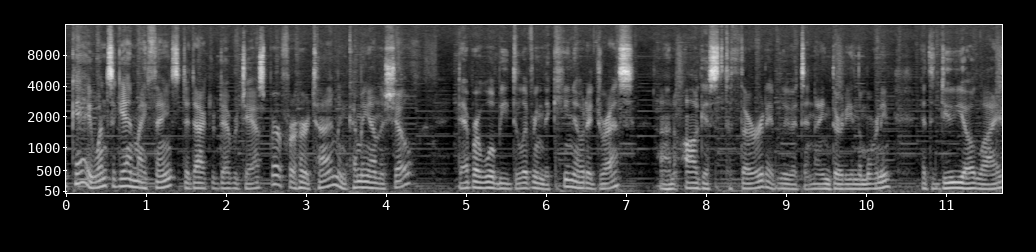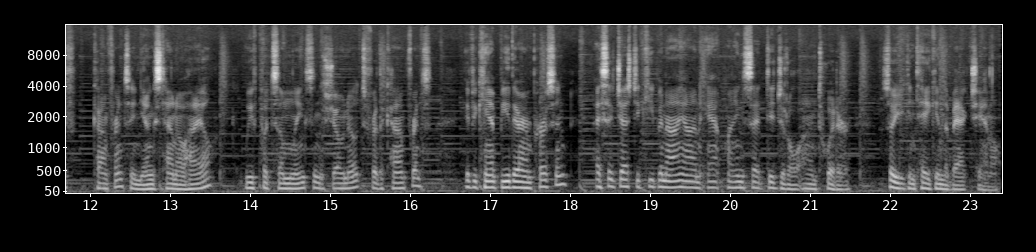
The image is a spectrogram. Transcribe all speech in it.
Okay, once again, my thanks to Dr. Deborah Jasper for her time and coming on the show. Deborah will be delivering the keynote address on August 3rd. I believe it's at 9:30 in the morning at the Do Yo Live conference in Youngstown, Ohio. We've put some links in the show notes for the conference. If you can't be there in person, I suggest you keep an eye on at Mindset Digital on Twitter so you can take in the back channel.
